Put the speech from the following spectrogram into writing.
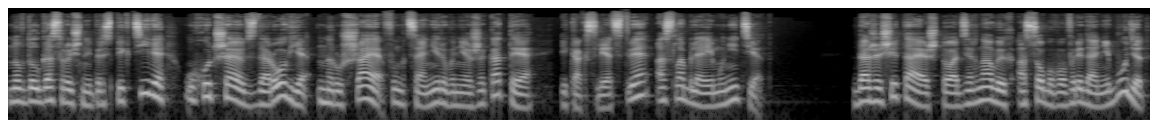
но в долгосрочной перспективе ухудшают здоровье, нарушая функционирование ЖКТ и, как следствие, ослабляя иммунитет. Даже считая, что от зерновых особого вреда не будет,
